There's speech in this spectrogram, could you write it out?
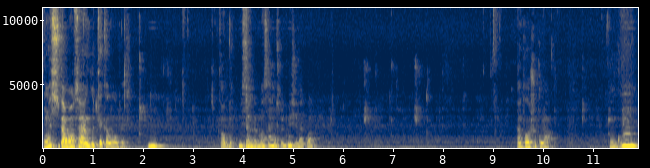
Ouais, c'est super bon, ça a un goût de cacao en fait. Mm. Fort bon. Mais ça me fait penser à un truc, mais je sais pas quoi. Un peu au chocolat. Bon goût. Mm.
